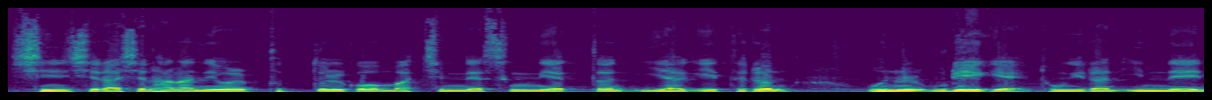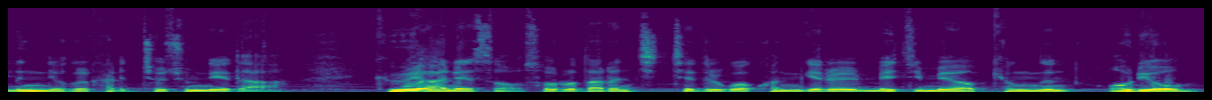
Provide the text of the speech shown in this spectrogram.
신실하신 하나님을 붙들고 마침내 승리했던 이야기들은 오늘 우리에게 동일한 인내의 능력을 가르쳐 줍니다. 교회 안에서 서로 다른 지체들과 관계를 맺으며 겪는 어려움,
